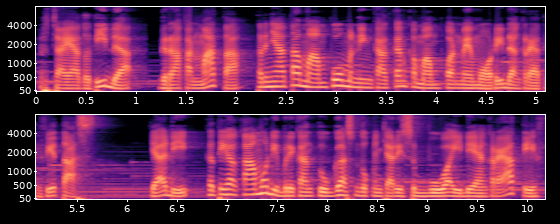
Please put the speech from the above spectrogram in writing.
Percaya atau tidak, gerakan mata ternyata mampu meningkatkan kemampuan memori dan kreativitas. Jadi, ketika kamu diberikan tugas untuk mencari sebuah ide yang kreatif,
